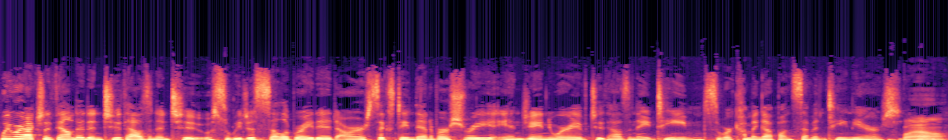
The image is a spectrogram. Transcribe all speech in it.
We were actually founded in 2002, so we just celebrated our 16th anniversary in January of 2018. So we're coming up on 17 years. Wow.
